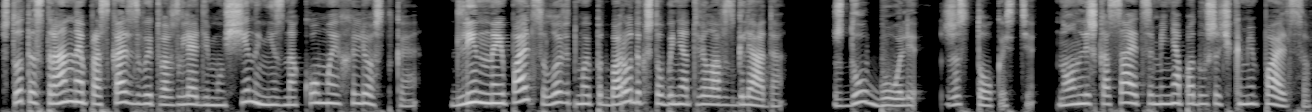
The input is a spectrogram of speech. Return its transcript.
Что-то странное проскальзывает во взгляде мужчины, незнакомое хлесткое. Длинные пальцы ловят мой подбородок, чтобы не отвела взгляда. Жду боли, жестокости, но он лишь касается меня подушечками пальцев.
